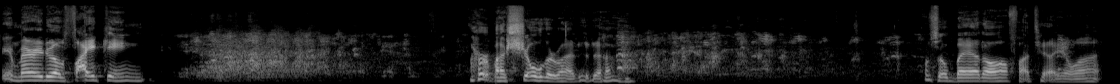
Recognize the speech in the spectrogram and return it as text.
Being married to a Viking. Hurt my shoulder right now. I'm so bad off, I tell you what.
